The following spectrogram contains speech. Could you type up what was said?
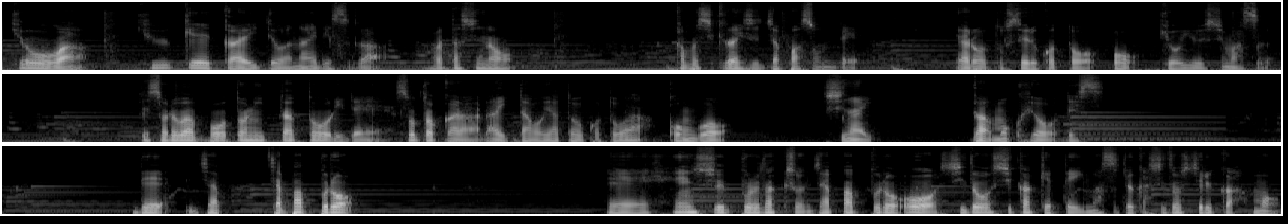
今日は休憩会ではないですが、私の株式会社ジャパソンでやろうとしていることを共有します。で、それは冒頭に言った通りで、外からライターを雇うことは今後しないが目標です。で、ジャ、ジャパプロ、えー、編集プロダクションジャパプロを指導しかけています。というか指導してるか、も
